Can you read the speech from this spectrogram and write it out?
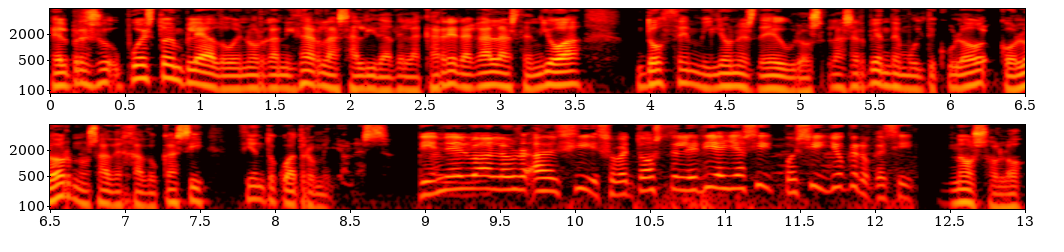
El presupuesto empleado en organizar la salida de la carrera gala ascendió a 12 millones de euros. La serpiente multicolor nos ha dejado casi 104 millones. ¿Dinero a los, sí, sobre todo hostelería y así? Pues sí, yo creo que sí. No solo.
